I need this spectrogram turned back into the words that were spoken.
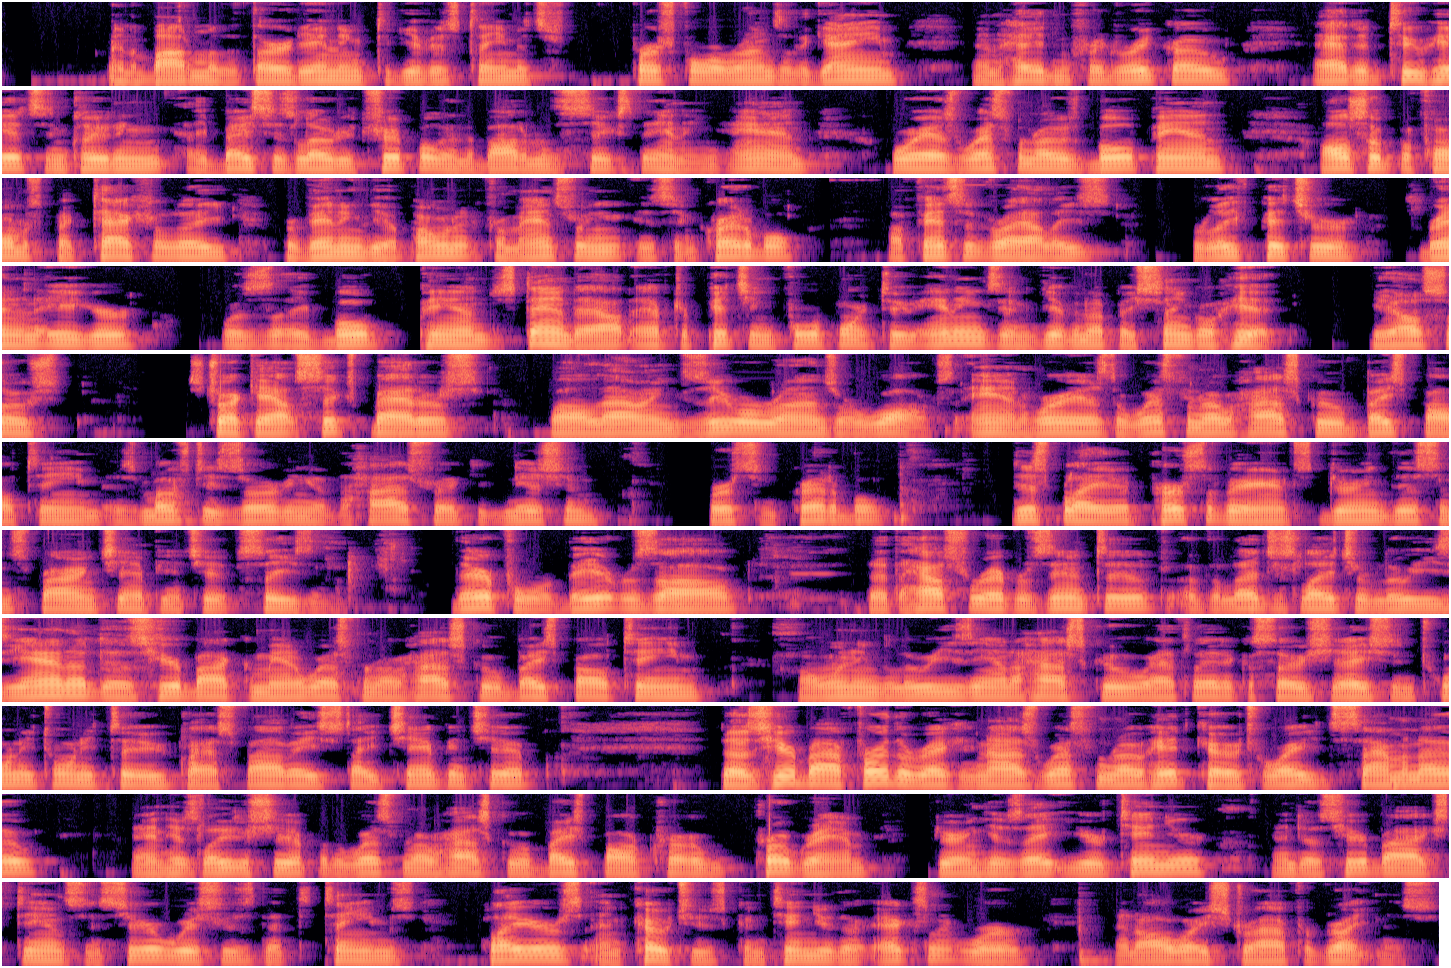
in the bottom of the third inning to give his team its first four runs of the game, and Hayden Frederico added two hits, including a bases loaded triple in the bottom of the sixth inning. And whereas West Monroe's bullpen also performed spectacularly, preventing the opponent from answering its incredible offensive rallies, relief pitcher Brennan Eager was a bullpen standout after pitching 4.2 innings and giving up a single hit. He also struck out six batters while allowing zero runs or walks. And whereas the West Monroe High School baseball team is most deserving of the highest recognition for its incredible display of perseverance during this inspiring championship season. Therefore, be it resolved that the House of Representatives of the Legislature of Louisiana does hereby commend West Monroe High School baseball team on winning the Louisiana High School Athletic Association 2022 Class 5A State Championship. Does hereby further recognize West Monroe head coach Wade Simoneau and his leadership of the West Monroe High School baseball cro- program during his eight-year tenure, and does hereby extend sincere wishes that the team's players and coaches continue their excellent work and always strive for greatness.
